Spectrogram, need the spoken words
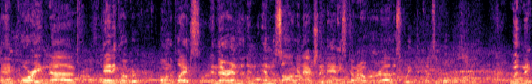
And Corey and uh, Danny Koker own the place. And they're in the, in, in the song. And actually, Danny's coming over uh, this week to cut some vocals on it with me.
